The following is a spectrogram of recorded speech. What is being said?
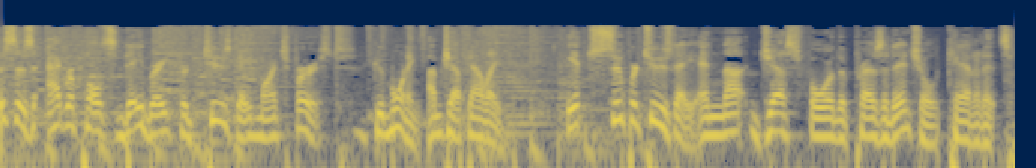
This is AgriPulse Daybreak for Tuesday, March 1st. Good morning. I'm Jeff Nalley. It's Super Tuesday and not just for the presidential candidates.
